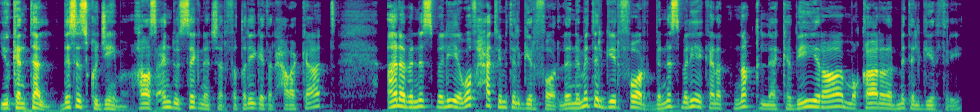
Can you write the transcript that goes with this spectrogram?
you can tell this is كوجيما. خلاص عنده signature في طريقة الحركات. أنا بالنسبة لي وضحت في Metal Gear 4 لأنه Metal Gear 4 بالنسبة لي كانت نقلة كبيرة مقارنة ب Metal Gear 3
